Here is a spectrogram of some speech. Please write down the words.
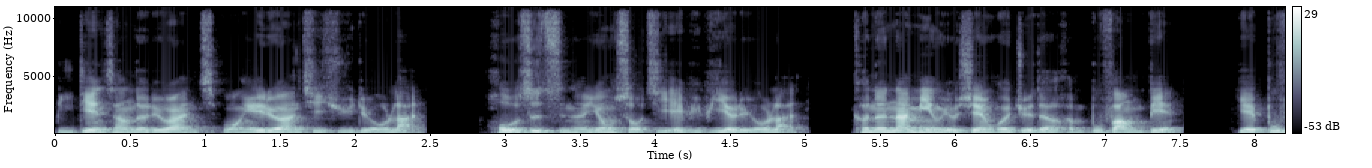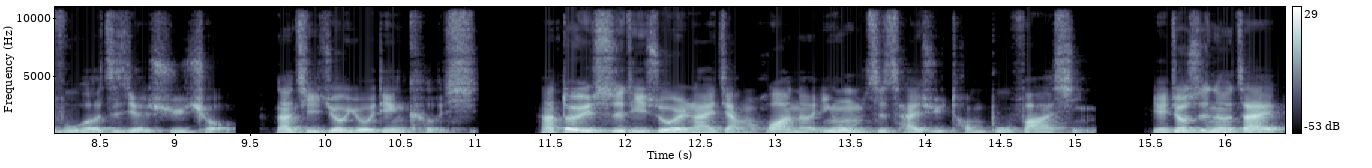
笔电上的浏览器、网页浏览器去浏览，或者是只能用手机 APP 的浏览，可能难免有些人会觉得很不方便，也不符合自己的需求，那其实就有点可惜。那对于实体书的人来讲的话呢，因为我们是采取同步发行，也就是呢，在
